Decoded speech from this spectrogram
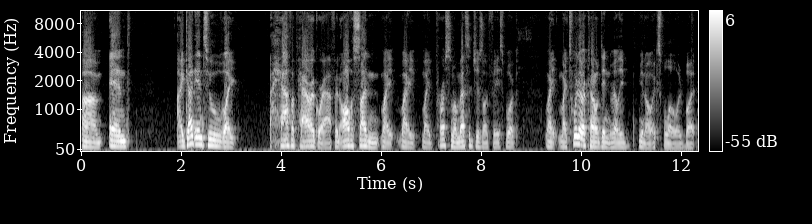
um, and I got into like a half a paragraph, and all of a sudden, my my my personal messages on Facebook, my my Twitter account didn't really you know explode, but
